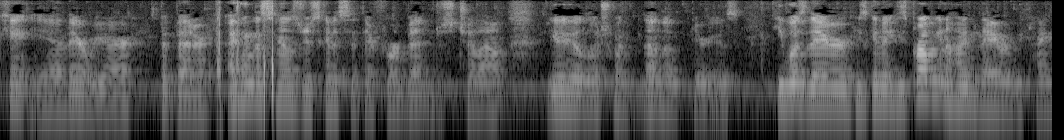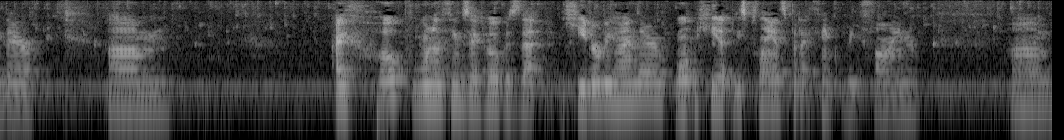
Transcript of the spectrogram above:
Okay, yeah, there we are. A Bit better. I think the snail's just gonna sit there for a bit and just chill out. Yo-Yo Loach went. Oh no, there he is. He was there. He's gonna. He's probably gonna hide in there or behind there. Um. I hope one of the things I hope is that heater behind there won't heat up these plants, but I think we'll be fine. Um,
